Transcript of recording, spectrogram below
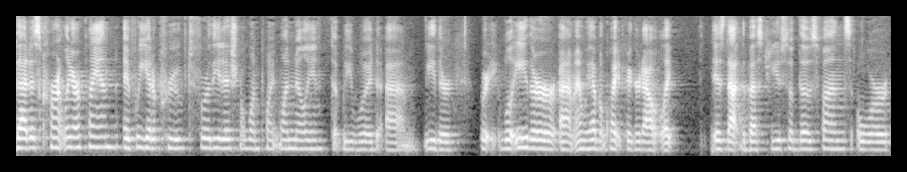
That is currently our plan. If we get approved for the additional one point one million, that we would um, either, we'll either, um, and we haven't quite figured out, like, is that the best use of those funds? Or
